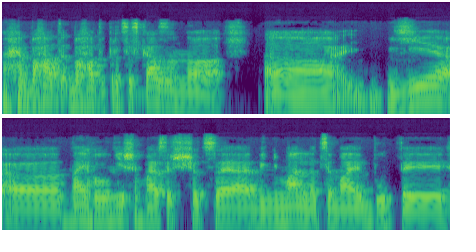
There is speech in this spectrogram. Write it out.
Багато багато про це сказано. Е, Є е, найголовніший меседж, що це мінімально це має бути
